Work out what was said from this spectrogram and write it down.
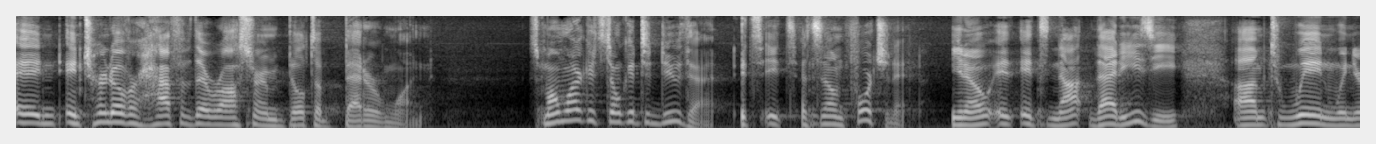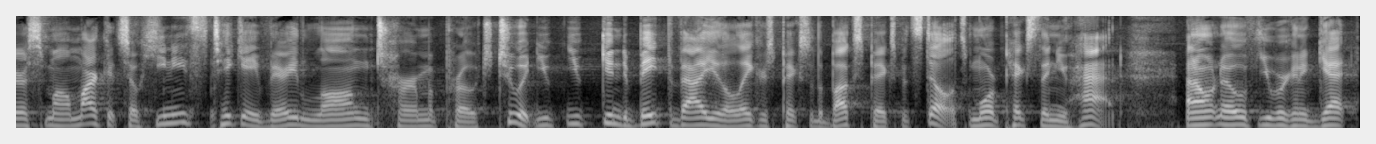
and, and turned over half of their roster and built a better one. Small markets don't get to do that. It's it's it's unfortunate. You know, it, it's not that easy um, to win when you're a small market. So he needs to take a very long term approach to it. You you can debate the value of the Lakers picks or the Bucks picks, but still, it's more picks than you had. I don't know if you were going to get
